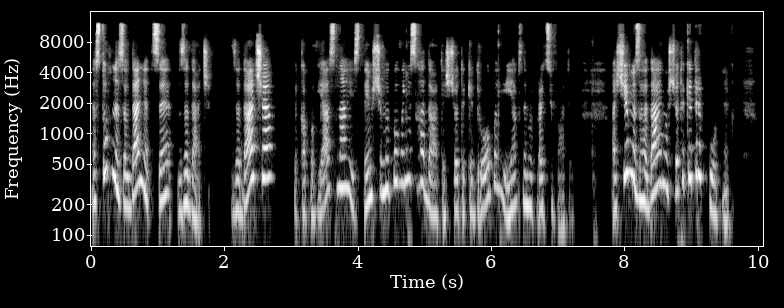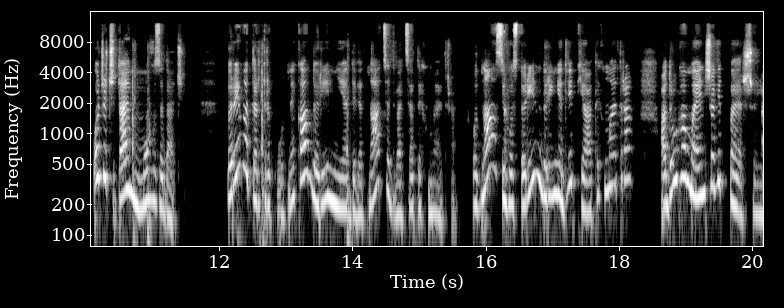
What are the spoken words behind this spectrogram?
Наступне завдання – це задача. Задача, яка пов'язана із тим, що ми повинні згадати, що таке дроби і як з ними працювати. А ще ми згадаємо, що таке трикутник. Отже, читаємо мову задачі. Периметр трикутника дорівнює 19 двадцятих метра. Одна з його сторін дорівнює 2 п'ятих метра, а друга менша від першої.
